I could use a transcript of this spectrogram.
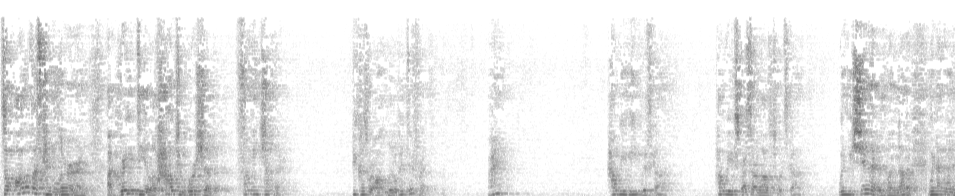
So all of us can learn a great deal of how to worship from each other. Because we're all a little bit different. Right? How we meet with God. How we express our love towards God. When we share that with one another, when a, when, a,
